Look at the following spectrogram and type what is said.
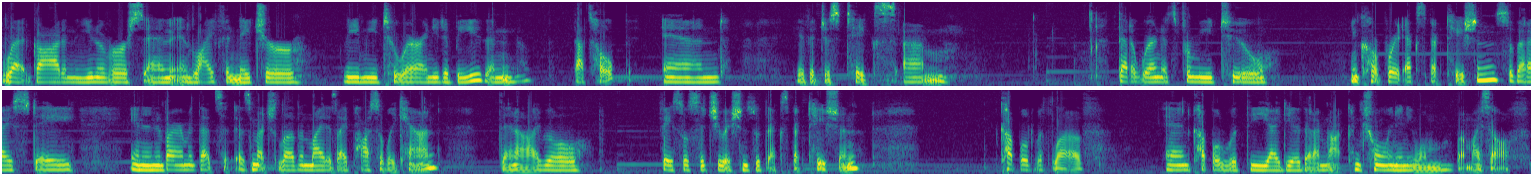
let God and the universe and, and life and nature lead me to where I need to be, then that's hope. And if it just takes um, that awareness for me to incorporate expectations so that I stay in an environment that's as much love and light as I possibly can, then I will face those situations with expectation coupled with love and coupled with the idea that I'm not controlling anyone but myself.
